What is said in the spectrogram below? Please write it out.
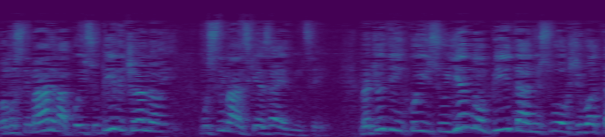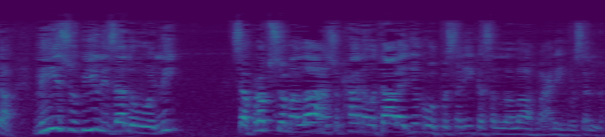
o muslimanima koji su bili članovi muslimanske zajednice. Međutim, koji su u jednom pitanju svog života nisu bili zadovoljni sa propisom Allaha subhanahu wa ta'ala i njegovog poslanika sallallahu alaihi wa sallam.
